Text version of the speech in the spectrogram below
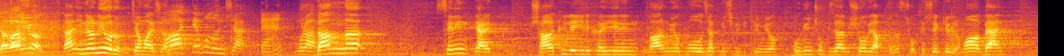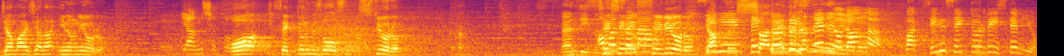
Yalan yok. ben inanıyorum Cemalcan'a. Vaatte bulunacak Ben. Murat. Danla senin yani şarkıyla ilgili kariyerin var mı yok mu olacak mı hiçbir fikrim yok. Bugün çok güzel bir şov yaptınız. Çok teşekkür ediyorum ama ben Cemalcan'a inanıyorum. Yanlış oldu. O sektörümüzde olsun istiyorum. Ben de inanıyorum. Sesini sana- seviyorum. Seni Yaptığın sektörde şarkıları istemiyor inanıyorum. Danla. Bak seni sektörde istemiyor.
